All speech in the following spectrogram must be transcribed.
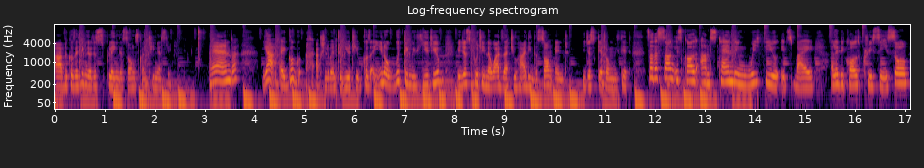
uh, because I think they're just playing the songs continuously. And yeah, I go actually went to YouTube because you know, good thing with YouTube, you just put in the words that you heard in the song and you just get on with it. So the song is called "I'm Standing with You." It's by a lady called Chrissy. So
